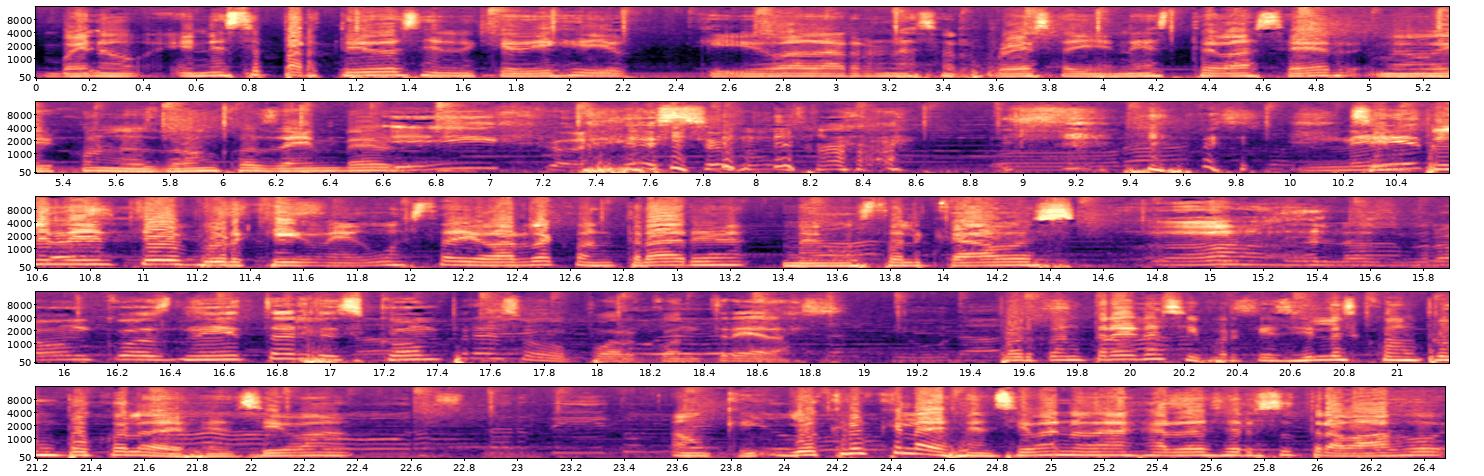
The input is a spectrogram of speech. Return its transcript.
Bueno, en este partido es en el que dije yo que iba a dar una sorpresa y en este va a ser, me voy a ir con los Broncos Denver. Hijo de su. Simplemente porque me gusta llevar la contraria, me gusta el caos. Ah, los Broncos, neta, ¿les compras o por Contreras? Por Contreras y porque sí les compro un poco la defensiva. Aunque yo creo que la defensiva no va a dejar de hacer su trabajo.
